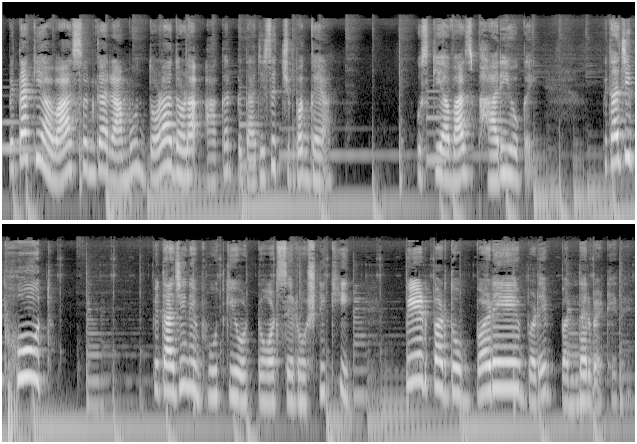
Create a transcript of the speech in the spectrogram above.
पिता की आवाज़ सुनकर रामू दौड़ा दौड़ा आकर पिताजी से चिपक गया। उसकी आवाज़ भारी हो गई, पिताजी, भूत! पिताजी ने भूत की ओर टॉर्च से रोशनी की। पेड़ पर दो बड़े बड़े बंदर बैठे थे।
